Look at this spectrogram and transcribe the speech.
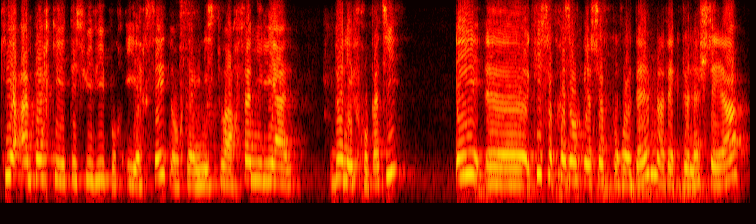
qui a un père qui a été suivi pour IRC, donc il y a une histoire familiale de néphropathie, et euh, qui se présente bien sûr pour œdème avec de l'HTA,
